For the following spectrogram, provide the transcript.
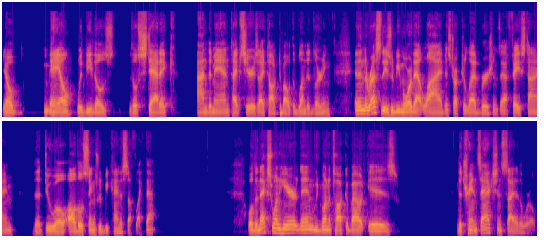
You know, mail would be those those static on demand type series I talked about with the blended learning. And then the rest of these would be more of that live instructor led versions, that FaceTime, the Duo, all those things would be kind of stuff like that. Well, the next one here, then we'd want to talk about is the transaction side of the world.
